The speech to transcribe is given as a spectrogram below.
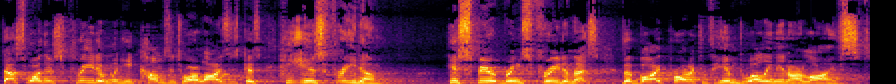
That's why there's freedom when He comes into our lives, is because He is freedom. His Spirit brings freedom. That's the byproduct of Him dwelling in our lives.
